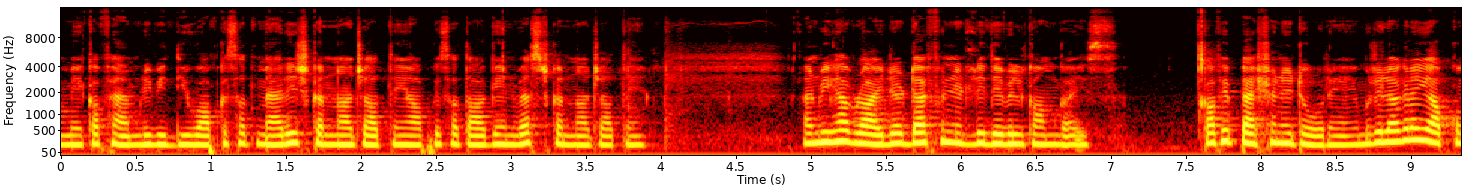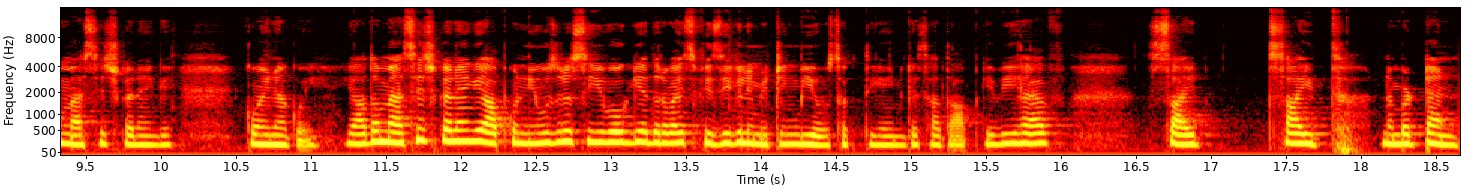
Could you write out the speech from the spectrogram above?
make a family with you आपके साथ मैरिज करना चाहते हैं, आपके साथ आगे इन्वेस्ट करना चाहते हैं. And we have rider definitely they will come guys काफ़ी पैशनेट हो रहे हैं. मुझे लग रहा है आपको मैसेज करेंगे, कोई ना कोई. या तो मैसेज करेंगे, आपको न्यूज़ रिसीव होगी अदरवाइज़ फिजिकली मीटिंग भी हो सकती है इनके साथ आपकी. We have site sixth number ten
